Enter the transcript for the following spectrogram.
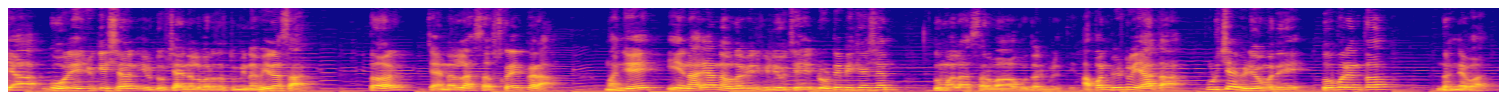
या गोल एज्युकेशन यूट्यूब चॅनलवर जर तुम्ही नवीन असाल तर चॅनलला सबस्क्राईब करा. म्हणजे येणाऱ्या नवनवीन व्हिडिओचे नोटिफिकेशन तुम्हाला सर्व अगोदर मिळते आपण भेटूया आता पुढच्या व्हिडिओमध्ये. तोपर्यंत धन्यवाद.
